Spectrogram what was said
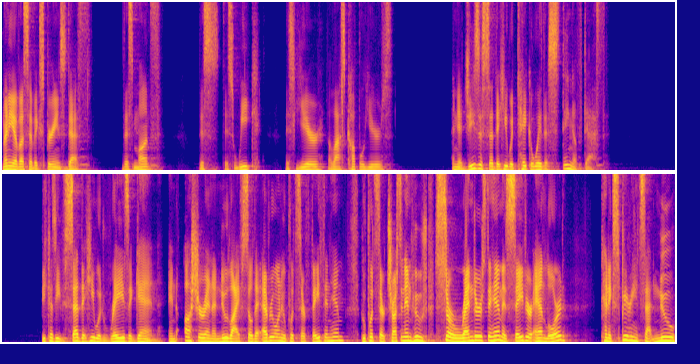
Many of us have experienced death this month, this, this week, this year, the last couple years. And yet Jesus said that he would take away the sting of death because he said that he would raise again and usher in a new life so that everyone who puts their faith in him, who puts their trust in him, who surrenders to him as Savior and Lord, can experience that new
